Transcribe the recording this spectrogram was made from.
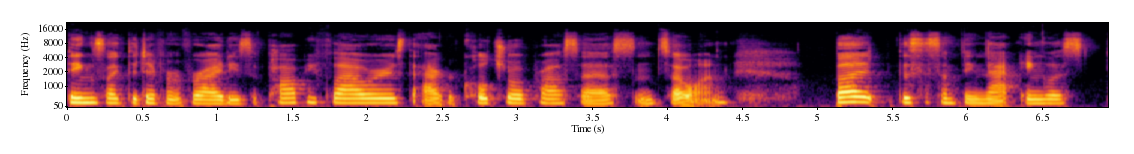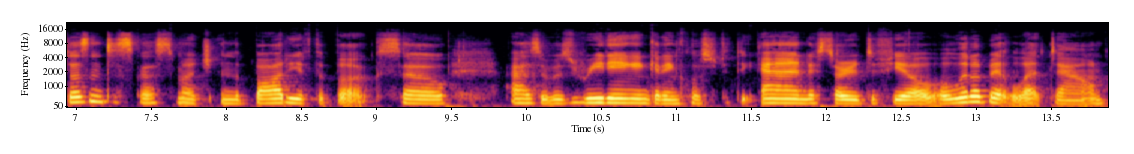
things like the different varieties of poppy flowers, the agricultural process, and so on. But this is something that Inglis doesn't discuss much in the body of the book, so as I was reading and getting closer to the end, I started to feel a little bit let down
